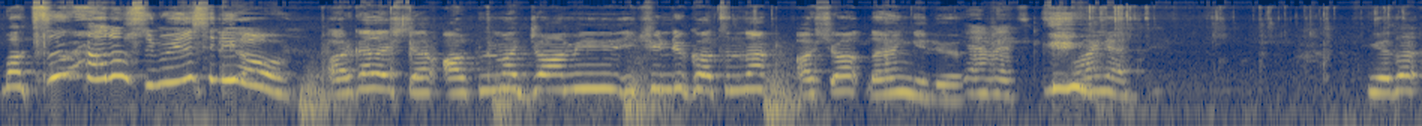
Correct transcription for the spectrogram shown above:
Baksana oğlum sümüğünü siliyor. Arkadaşlar aklıma caminin ikinci katından aşağı atlayan geliyor. Evet. Aynen. Ya da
